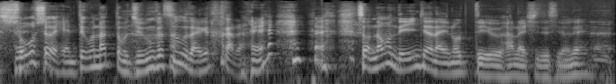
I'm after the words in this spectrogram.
少々へんてこになっても自分が住むだけだからね。そんなもんでいいんじゃないのっていう話ですよね。え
